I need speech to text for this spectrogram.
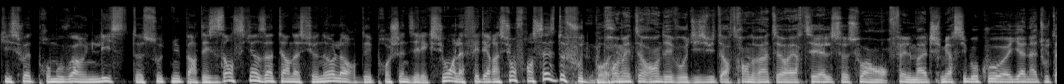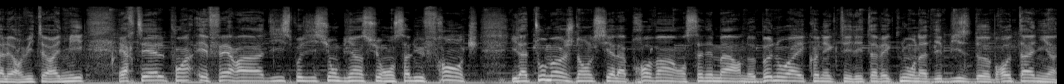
qui souhaite promouvoir une liste soutenue par des anciens internationaux lors des prochaines élections à la Fédération française de football rendez-vous 18h30, 20h RTL. Ce soir, on refait le match. Merci beaucoup, euh, Yann. À tout à l'heure, 8h30. RTL.fr à disposition, bien sûr. On salue Franck. Il a tout moche dans le ciel à Provins, en Seine-et-Marne. Benoît est connecté. Il est avec nous. On a des bises de Bretagne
